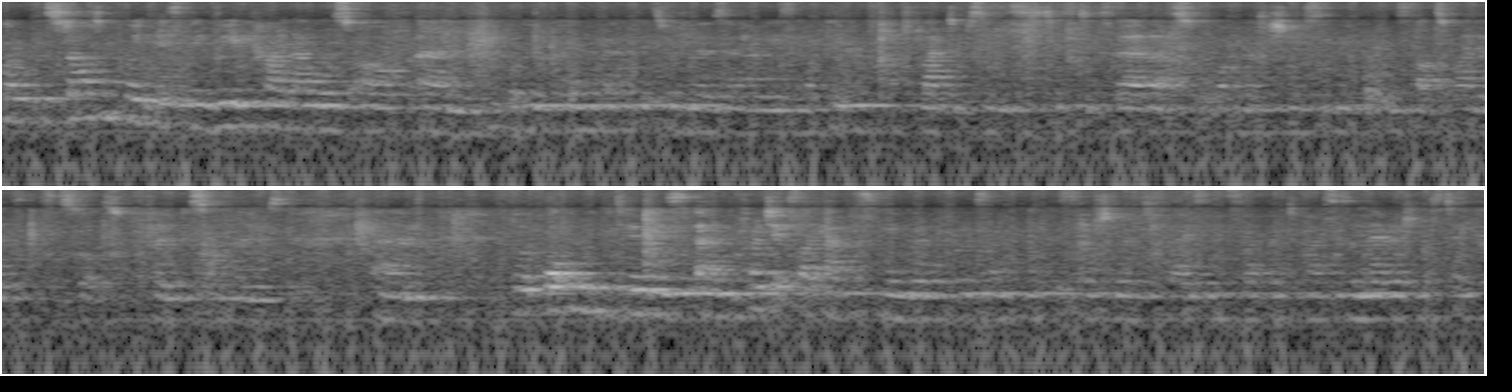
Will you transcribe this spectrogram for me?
Well, the starting point is the really high levels of 1975 as American Study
